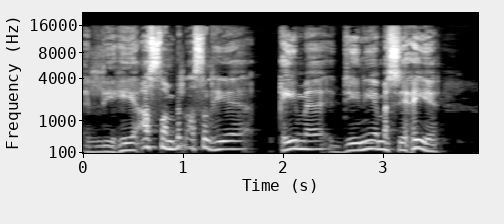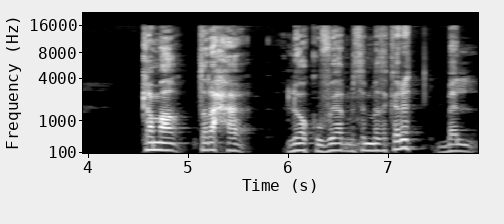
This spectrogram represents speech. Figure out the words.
اللي هي أصلا بالأصل هي قيمة دينية مسيحية كما طرحها لوكو فير مثل ما ذكرت بل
